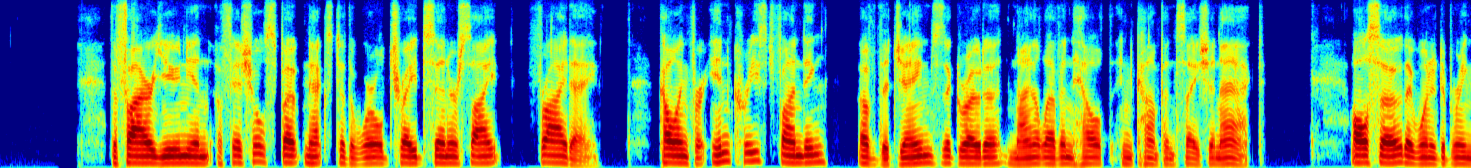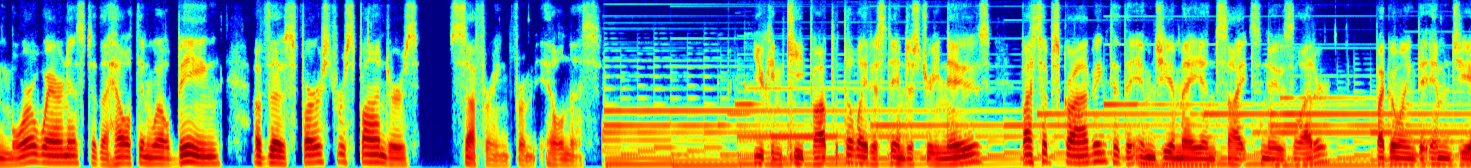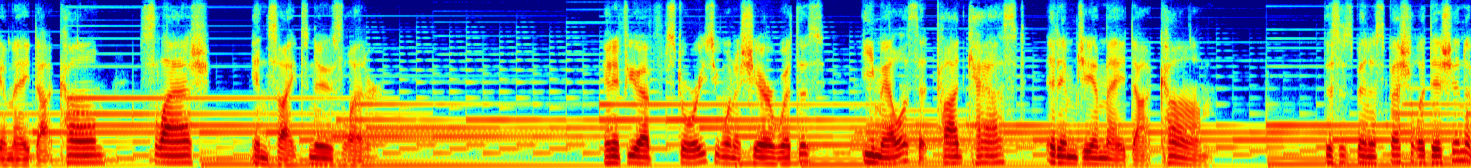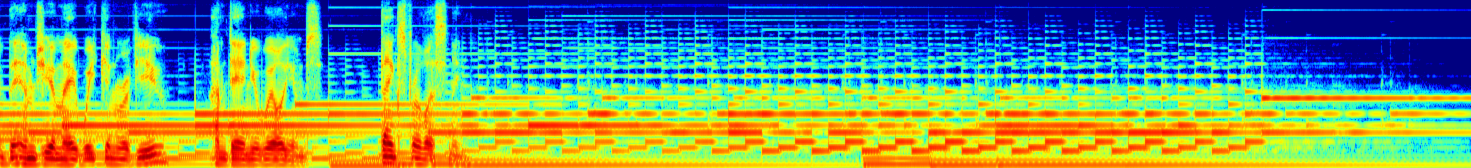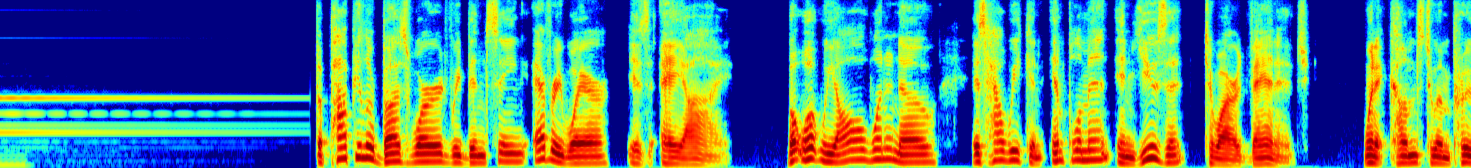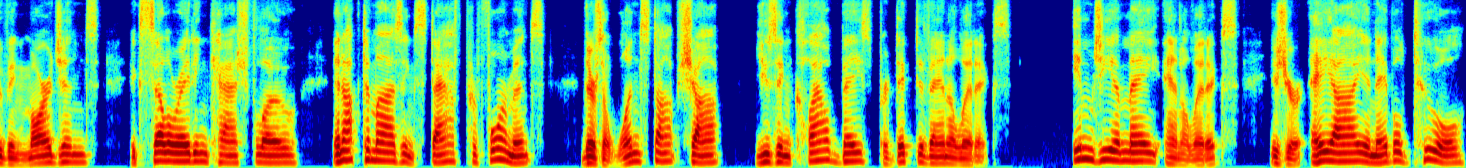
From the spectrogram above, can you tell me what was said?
The fire union official spoke next to the World Trade Center site Friday, calling for increased funding of the James Zadroga 9 11 Health and Compensation Act. Also, they wanted to bring more awareness to the health and well being of those first responders suffering from illness. You can keep up with the latest industry news by subscribing to the MGMA Insights newsletter by going to mgma.com slash insights newsletter. And if you have stories you want to share with us, email us at podcast at mgma.com. This has been a special edition of the MGMA Week in Review. I'm Daniel Williams. Thanks for listening. The popular buzzword we've been seeing everywhere is AI. But what we all want to know is how we can implement and use it to our advantage. When it comes to improving margins, accelerating cash flow, and optimizing staff performance, there's a one stop shop using cloud based predictive analytics. MGMA Analytics is your AI enabled tool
